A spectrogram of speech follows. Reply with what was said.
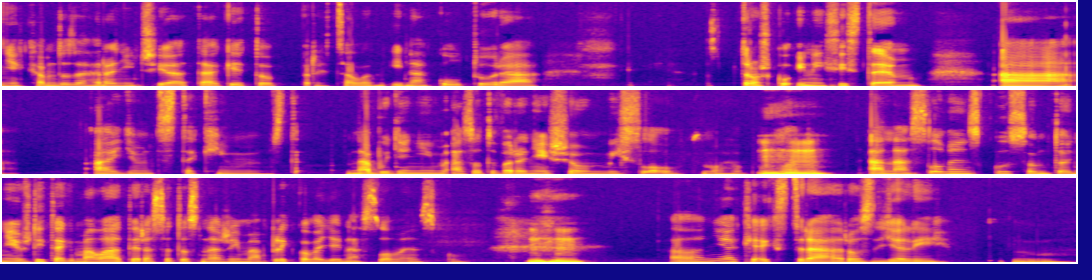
niekam do zahraničia, tak je to predsa len iná kultúra, trošku iný systém a, a idem s takým nabudením a s otvorenejšou myslou z môjho pohľadu. Mm-hmm. A na Slovensku som to nevždy tak mala a teraz sa to snažím aplikovať aj na Slovensku. Mm-hmm. Ale nejaké extra rozdiely mm,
